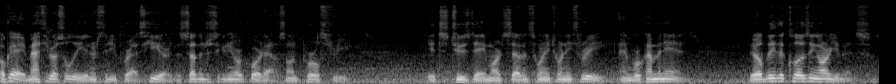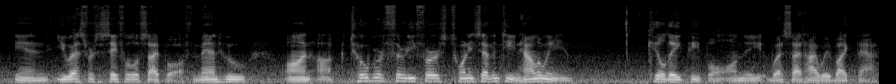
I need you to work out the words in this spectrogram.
Okay, Matthew Russell Lee, Inner City Press, here at the Southern District of New York Courthouse on Pearl Street. It's Tuesday, March 7th, 2023, and we're coming in. There'll be the closing arguments in U.S. versus Sayfullo Saipov, the man who, on October 31st, 2017, Halloween, killed eight people on the West Side Highway bike path.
